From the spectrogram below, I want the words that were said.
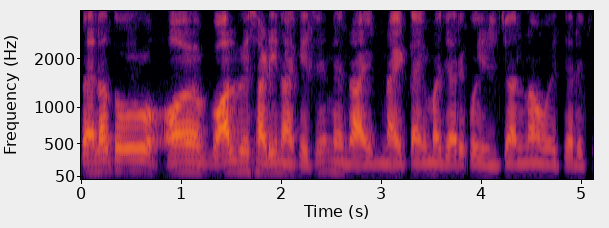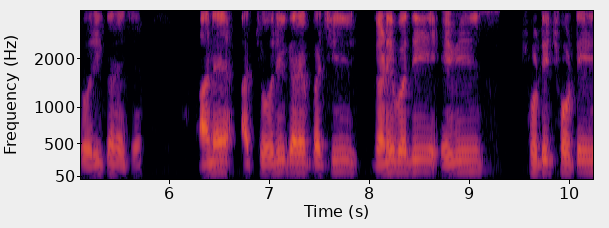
પહેલા તો વાલ બેસાડી નાખે છે ને નાઇટ નાઇટ ટાઈમમાં જ્યારે કોઈ હિલચાલ ના હોય ત્યારે ચોરી કરે છે. અને આ ચોરી કરે પછી ઘણી બધી એવી છોટી છોટી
